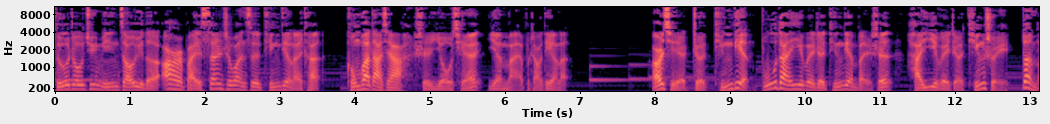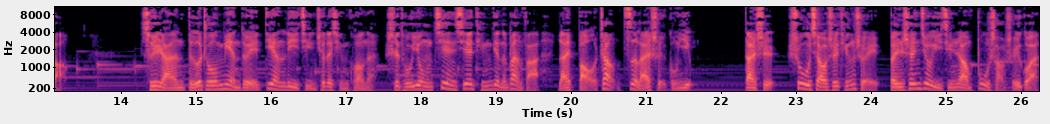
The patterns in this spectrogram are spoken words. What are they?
德州居民遭遇的二百三十万次停电来看，恐怕大家是有钱也买不着电了。而且，这停电不但意味着停电本身，还意味着停水断网。虽然德州面对电力紧缺的情况呢，试图用间歇停电的办法来保障自来水供应。但是数小时停水本身就已经让不少水管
